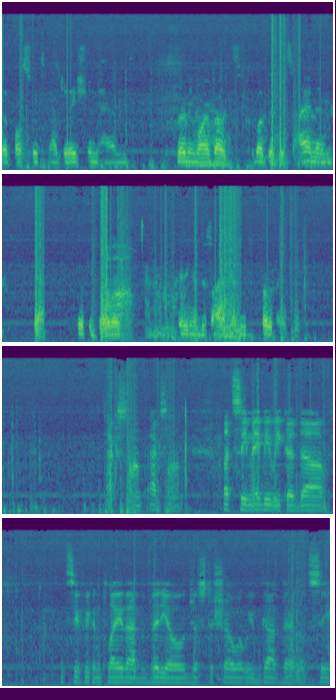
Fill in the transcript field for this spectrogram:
the pulse width modulation and learning more about about the design and yeah, with the goal of creating a design and prototype. Excellent, excellent. Let's see, maybe we could, uh, let's see if we can play that video just to show what we've got there. Let's see.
